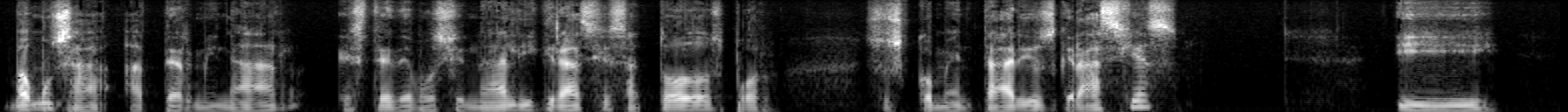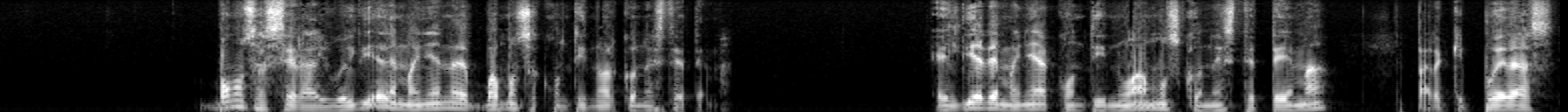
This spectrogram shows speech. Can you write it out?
vamos a, terminar este devocional y gracias a todos por sus comentarios. Gracias. Y vamos a hacer algo. El día de mañana vamos a continuar con este tema. El día de mañana continuamos con este tema para que puedas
